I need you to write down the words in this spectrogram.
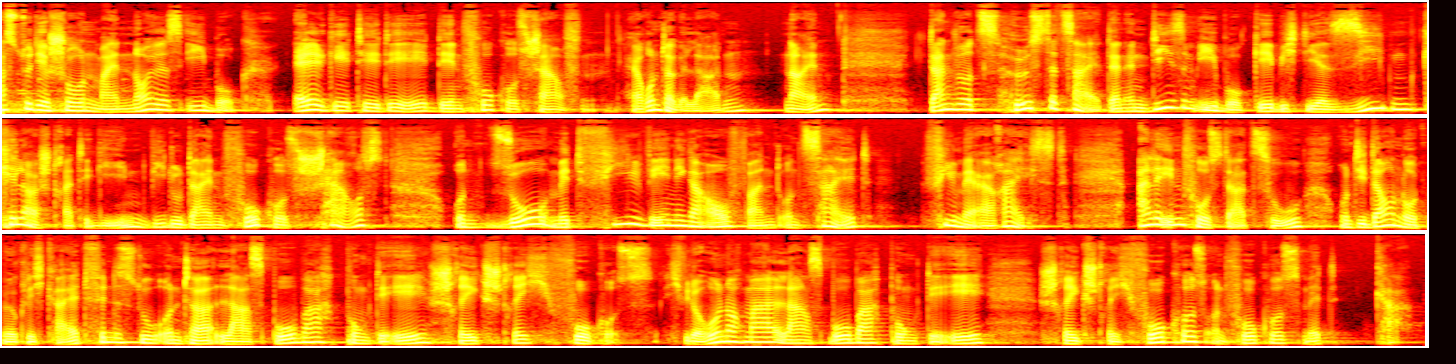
Hast du dir schon mein neues E-Book LGTD den Fokus schärfen heruntergeladen? Nein? Dann wird's höchste Zeit, denn in diesem E-Book gebe ich dir sieben Killerstrategien, wie du deinen Fokus schärfst und so mit viel weniger Aufwand und Zeit viel mehr erreichst. Alle Infos dazu und die Downloadmöglichkeit findest du unter larsbobach.de-fokus. Ich wiederhole nochmal larsbobach.de-fokus und Fokus mit K.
